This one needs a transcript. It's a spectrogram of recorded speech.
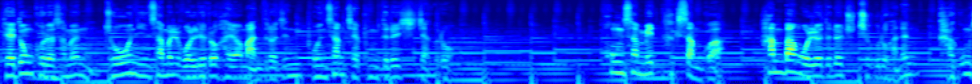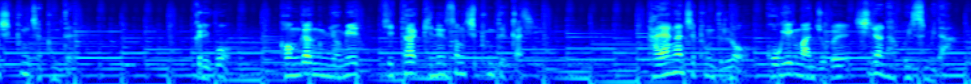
대동 고려삼은 좋은 인삼을 원료로 하여 만들어진 본삼 제품들을 시작으로 홍삼 및 흑삼과 한방 원료들을 주축으로 하는 가공식품 제품들 그리고 건강음료 및 기타 기능성 식품들까지 다양한 제품들로 고객 만족을 실현하고 있습니다.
